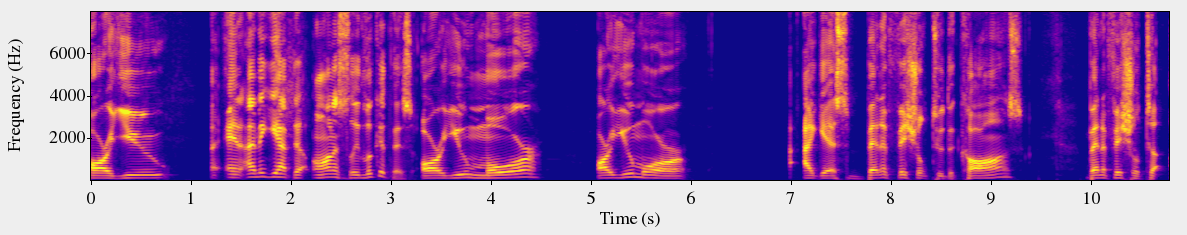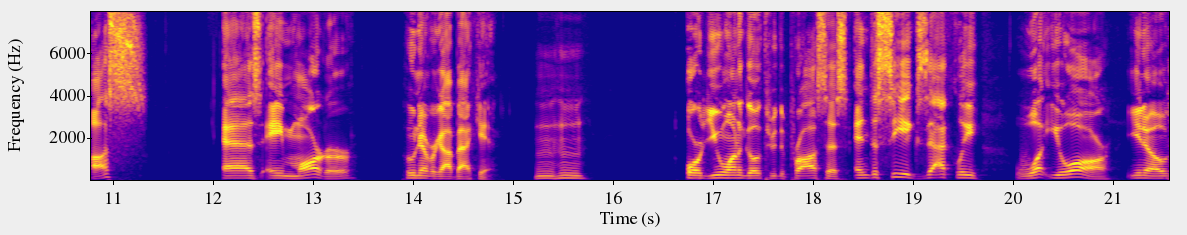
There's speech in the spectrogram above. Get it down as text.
Are you? And I think you have to honestly look at this. Are you more? Are you more? I guess beneficial to the cause, beneficial to us as a martyr who never got back in, Mm-hmm. or do you want to go through the process and to see exactly what you are? You know,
